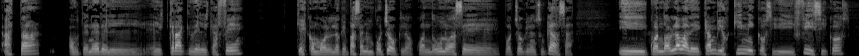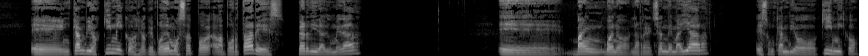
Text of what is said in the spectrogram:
hasta obtener el, el crack del café, que es como lo que pasa en un pochoclo, cuando uno hace pochoclo en su casa. Y cuando hablaba de cambios químicos y físicos, eh, en cambios químicos lo que podemos apo- aportar es pérdida de humedad. Eh, van, bueno, la reacción de Maillard es un cambio químico.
